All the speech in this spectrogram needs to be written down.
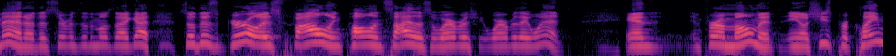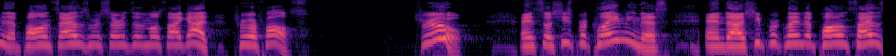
men are the servants of the Most High God. So this girl is following Paul and Silas wherever, she, wherever they went. And and for a moment, you know, she's proclaiming that Paul and Silas were servants of the Most High God. True or false? True. And so she's proclaiming this, and uh, she proclaimed that Paul and Silas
